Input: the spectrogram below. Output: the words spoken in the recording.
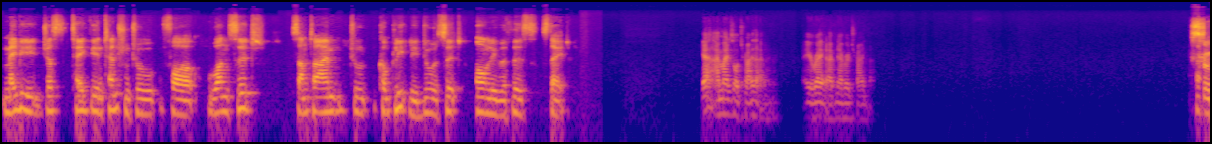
Maybe just take the intention to, for one sit, sometime to completely do a sit only with this state. Yeah, I might as well try that. You're right, I've never tried that. So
